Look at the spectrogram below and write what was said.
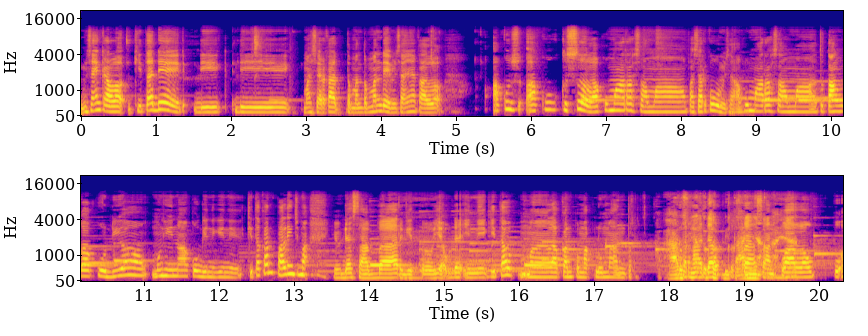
misalnya kalau kita deh di di masyarakat teman-teman deh misalnya kalau aku aku kesel aku marah sama pacarku misalnya aku marah sama tetanggaku dia menghina aku gini-gini kita kan paling cuma ya udah sabar gitu ya udah ini kita melakukan pemakluman ter- harusnya terhadap ditanya. kekerasan ya. walaupun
